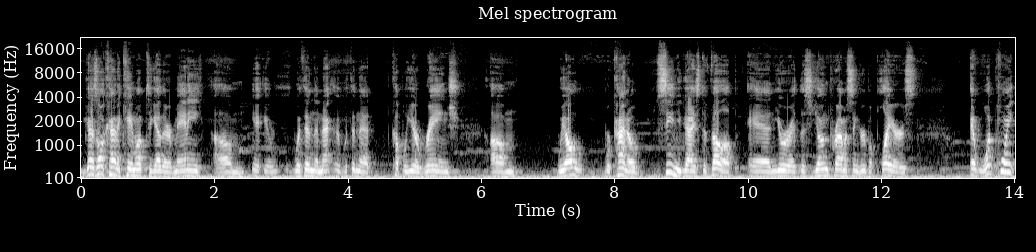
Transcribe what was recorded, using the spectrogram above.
You guys all kind of came up together. Manny, um, it, it, within the ne- within that couple year range, um, we all were kind of seeing you guys develop, and you were this young, promising group of players at what point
